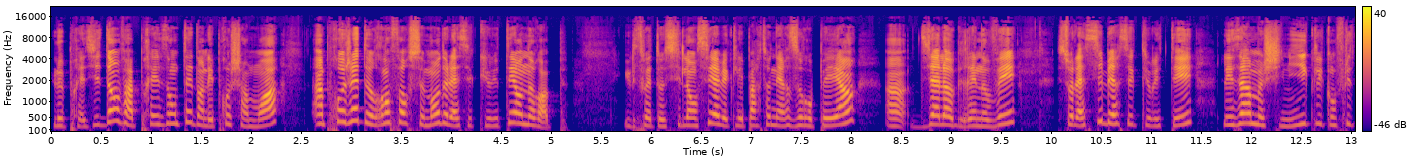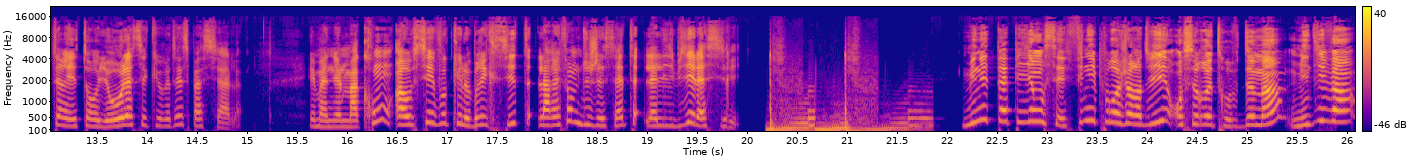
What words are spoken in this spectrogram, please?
Le président va présenter dans les prochains mois un projet de renforcement de la sécurité en Europe. Il souhaite aussi lancer avec les partenaires européens un dialogue rénové sur la cybersécurité, les armes chimiques, les conflits territoriaux, la sécurité spatiale. Emmanuel Macron a aussi évoqué le Brexit, la réforme du G7, la Libye et la Syrie. Minute Papillon, c'est fini pour aujourd'hui. On se retrouve demain, midi 20.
